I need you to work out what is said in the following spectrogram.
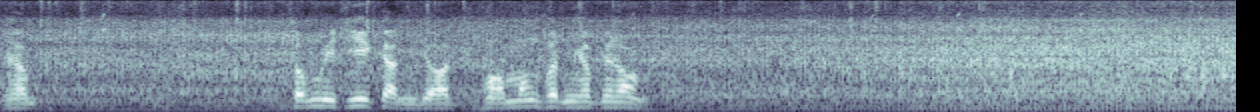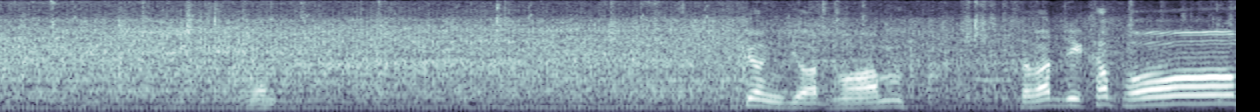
นะครับ ชมวิธีการหยอดหอมมังเพิ่นครับพี่น้องครับเครื่องหยอดหอม สวัสดีครับผม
